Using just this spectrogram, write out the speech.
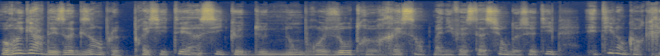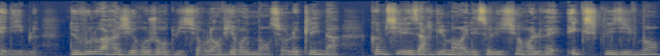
Au regard des exemples précités ainsi que de nombreuses autres récentes manifestations de ce type, est-il encore crédible de vouloir agir aujourd'hui sur l'environnement, sur le climat, comme si les arguments et les solutions relevaient exclusivement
